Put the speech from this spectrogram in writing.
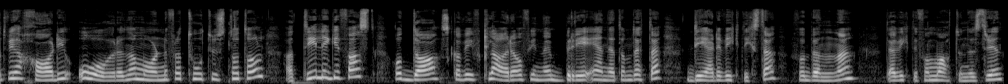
At vi har de overordna målene fra 2012, at de ligger fast. Og da skal vi klare å finne bred enighet om dette. Det er det viktigste for bøndene det er viktig for matindustrien.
